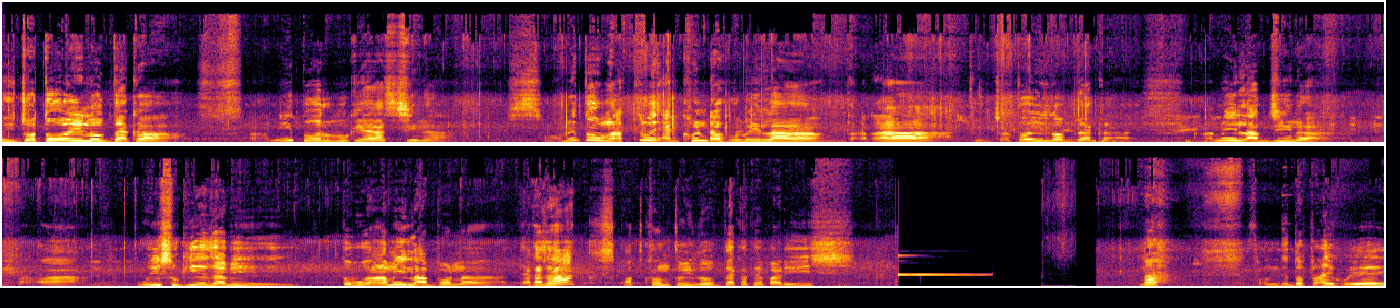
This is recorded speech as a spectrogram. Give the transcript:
তুই যতই লোক দেখা, আমি তোর বুকে আসছি না। সবে তো মাত্র এক ঘণ্টা হলো এলাম। দাদা, তুই যতই লোভ দেখা, আমি লাভছি না। বাবা, তুই শুকিয়ে যাবি, তবু আমি লাভব না। দেখা যাক কতক্ষণ তুই লোভ দেখাতে পারিস। না, সন্ধে তো প্রায় হয়েই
